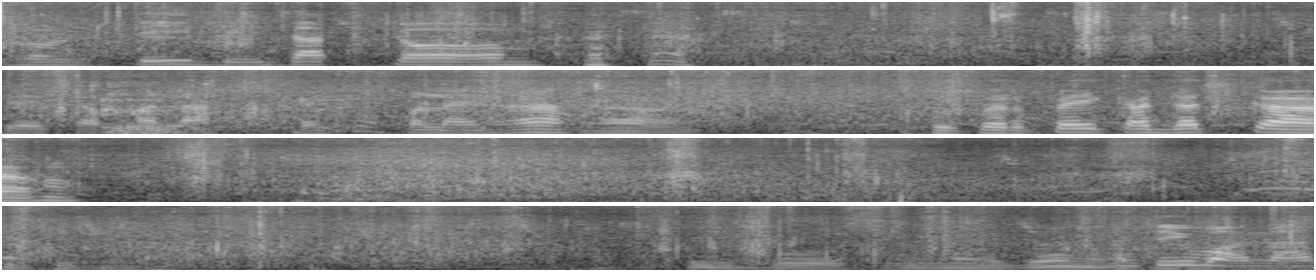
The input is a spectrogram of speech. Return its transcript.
ArnoldTV.com Kaya ka pala. Kaya ka pala ha. Ah, superpeka.com Si bossing na dyan? Ito iwanan.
